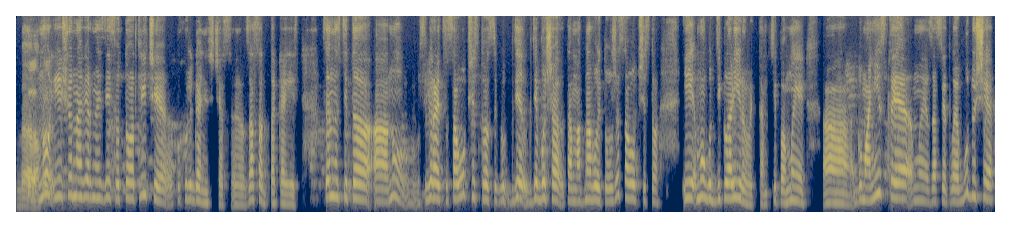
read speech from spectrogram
да. да. Ну, и еще, наверное, здесь вот то отличие по хулигане сейчас, э, засада такая есть. Ценность это, а, ну, собирается сообщество, где, где больше там одного, это уже сообщество и могут декларировать там, типа, мы а, гуманисты, мы за светлое будущее,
